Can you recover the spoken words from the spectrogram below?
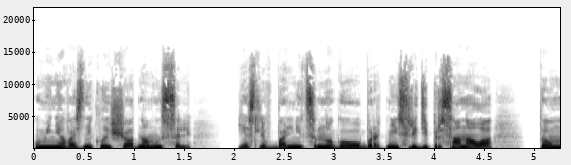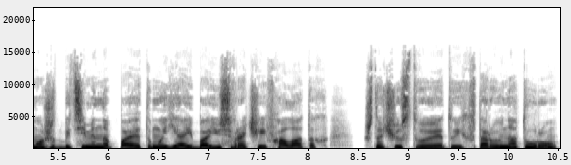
У меня возникла еще одна мысль. Если в больнице много оборотней среди персонала, то, может быть, именно поэтому я и боюсь врачей в халатах, что чувствую эту их вторую натуру.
